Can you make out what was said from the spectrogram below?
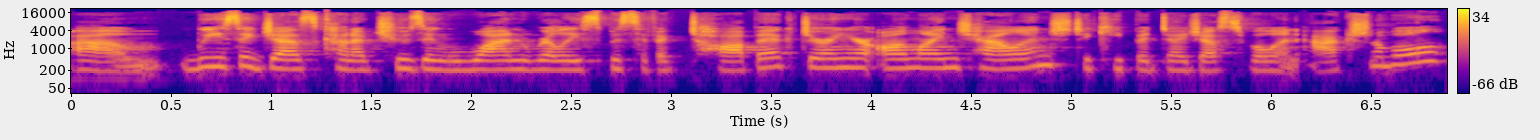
um, we suggest kind of choosing one really specific topic during your online challenge to keep it digestible and actionable.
